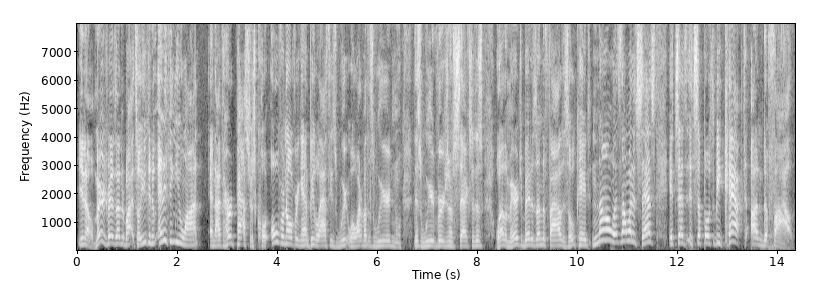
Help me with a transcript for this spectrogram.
you know, marriage bed is undefiled, so you can do anything you want. And I've heard pastors quote over and over again. People ask these weird, well, what about this weird and this weird version of sex or this? Well, the marriage bed is undefiled. It's okay. No, that's not what it says. It says it's supposed to be kept undefiled.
